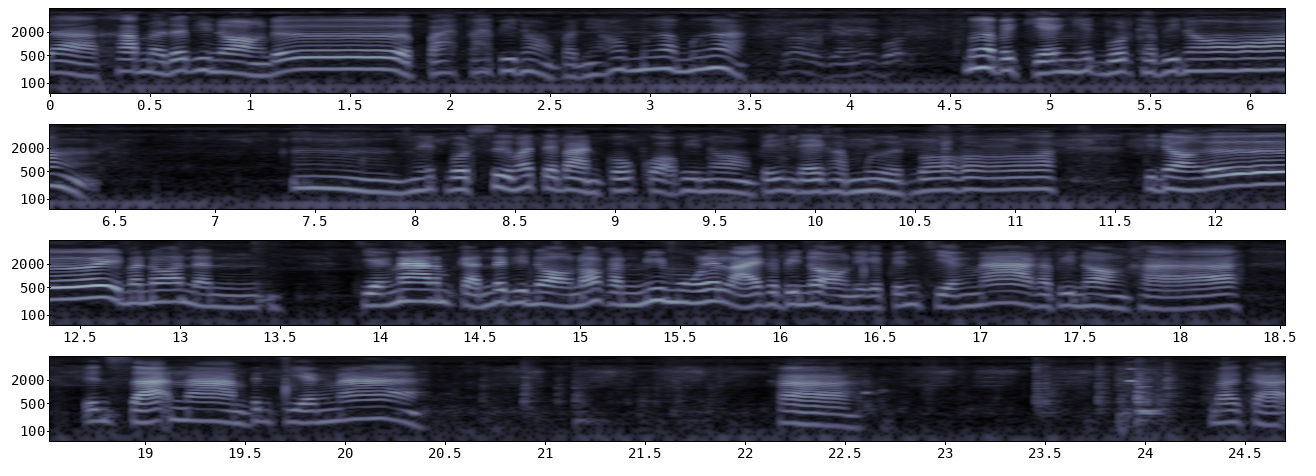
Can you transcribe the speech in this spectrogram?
จ้าคำเลยเด้อพี่น้องเด้อไปไปพี่น้องปันนี้เฮาเมื่อเมื่อเมื่อไปแกงเฮ็ดบดเมื่อไปแกงเห็ดบดค่ะพี่น้อง อืมเห็ดบดซื้อมาแต่บ้านโกกอกพี่น้องเป็นไดค่ะมืดบ่พี่น้องเอ้ยมานอนนั่น เสียงหน้าน้ำกันเด้อพี่น้องเนาะกันมีหมูหลายๆค่ะพี่น้องนี่ก็เป็นเสียงหน้าค่ะพี่น้องค่ะ เป็นสระน้ำเป็นเสียงหน้าค่ะบรรยากาศ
